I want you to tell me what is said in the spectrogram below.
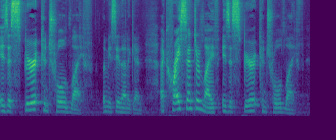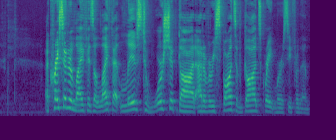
is a spirit controlled life. Let me say that again. A Christ centered life is a spirit controlled life. A Christ centered life is a life that lives to worship God out of a response of God's great mercy for them.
